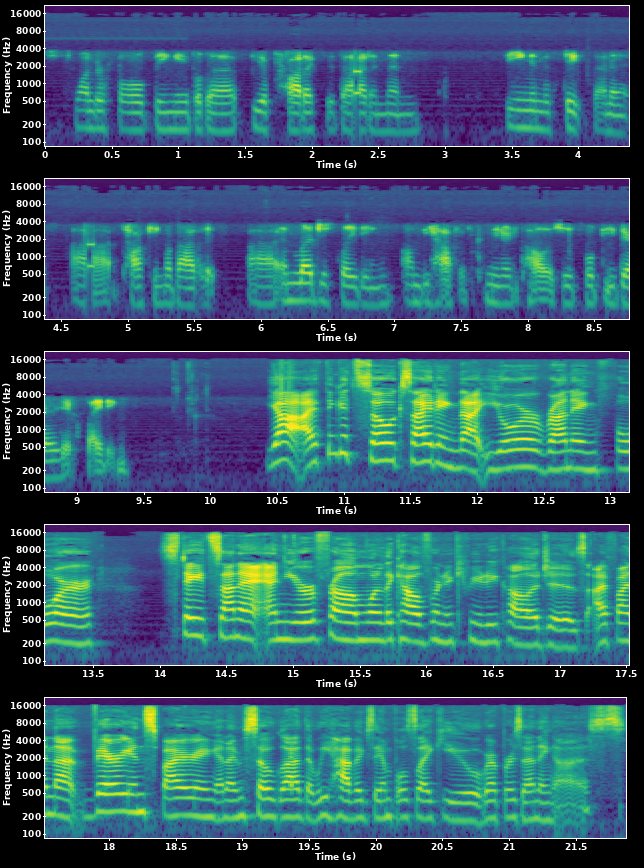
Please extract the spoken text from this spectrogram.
just wonderful being able to be a product of that, and then being in the state senate uh, talking about it uh, and legislating on behalf of community colleges will be very exciting. Yeah, I think it's so exciting that you're running for state senate and you're from one of the California community colleges. I find that very inspiring, and I'm so glad that we have examples like you representing us.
